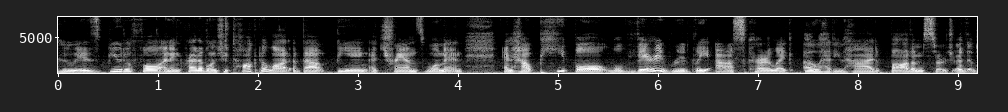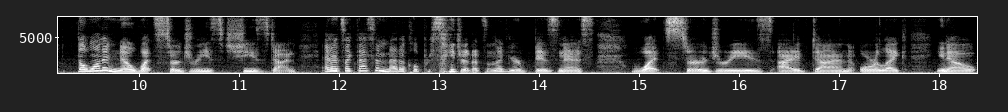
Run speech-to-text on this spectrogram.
who is beautiful and incredible, and she talked a lot about being a trans woman and how people will very rudely ask her, like, "Oh, have you had bottom surgery?" they'll want to know what surgeries she's done, and it's like that's a medical procedure. That's none of your business. What surgeries I've done, or like, you know,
